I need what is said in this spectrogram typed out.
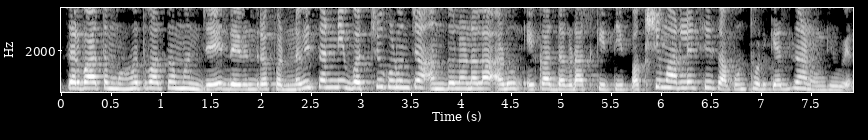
सर्वात महत्त्वाचं म्हणजे देवेंद्र फडणवीसांनी बच्चू कडूंच्या आंदोलनाला अडून एका दगडात किती पक्षी मारलेच हेच आपण थोडक्यात जाणून घेऊयात.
